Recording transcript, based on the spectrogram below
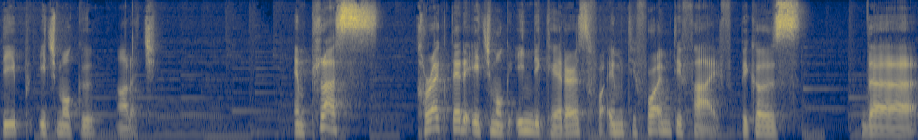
deep Ichimoku knowledge. And plus, corrected Ichimoku indicators for MT4, MT5 because the,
